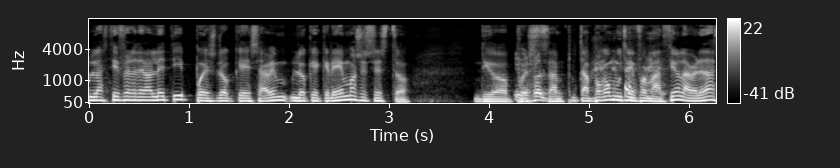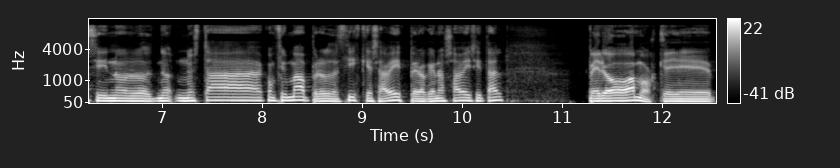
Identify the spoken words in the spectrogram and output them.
las cifras de la Leti, pues lo que sabemos, lo que creemos es esto. Digo, pues tampoco mucha información, la verdad. Si no, no, está confirmado, pero decís que sabéis, pero que no sabéis y tal. Pero vamos, que,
